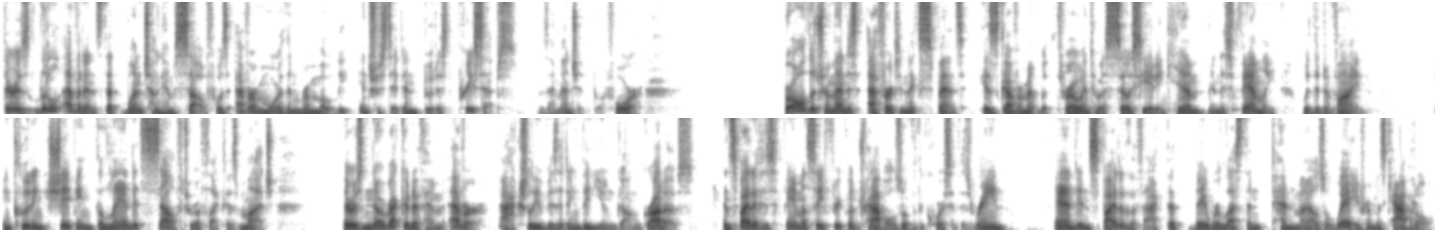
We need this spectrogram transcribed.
there is little evidence that Wencheng himself was ever more than remotely interested in Buddhist precepts, as I mentioned before. For all the tremendous effort and expense his government would throw into associating him and his family with the divine, including shaping the land itself to reflect as much, there is no record of him ever actually visiting the Yungang grottos, in spite of his famously frequent travels over the course of his reign, and in spite of the fact that they were less than 10 miles away from his capital.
